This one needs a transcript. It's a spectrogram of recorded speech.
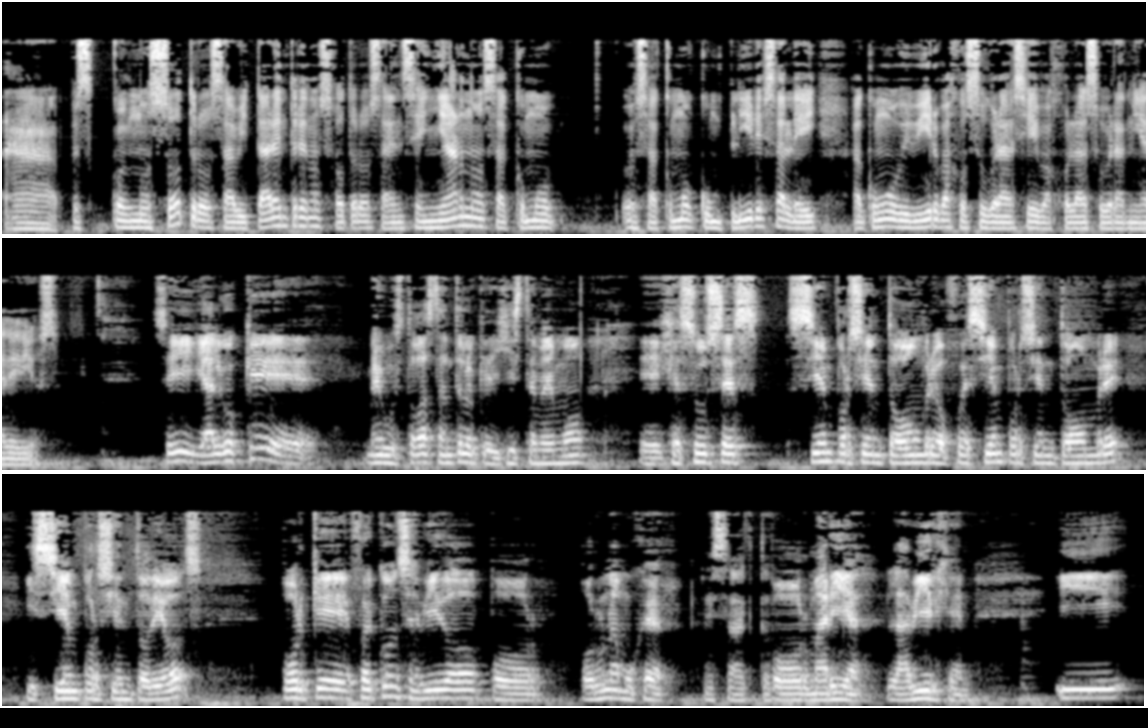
a, pues, con nosotros, a habitar entre nosotros, a enseñarnos a cómo, o sea, cómo cumplir esa ley, a cómo vivir bajo su gracia y bajo la soberanía de Dios. Sí, y algo que me gustó bastante lo que dijiste, Memo, eh, Jesús es 100% hombre o fue 100% hombre y 100% Dios, porque fue concebido por, por una mujer. Exacto. Por María, la Virgen. Y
